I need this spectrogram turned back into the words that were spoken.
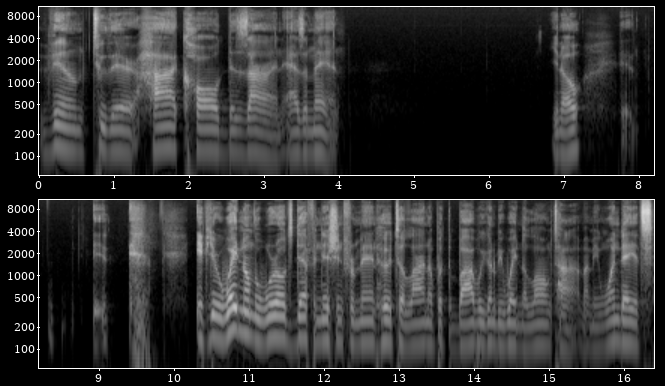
them to their high called design as a man. You know, it, it, if you're waiting on the world's definition for manhood to line up with the Bible, you're going to be waiting a long time. I mean, one day it's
